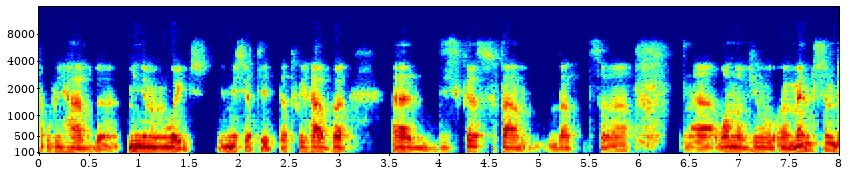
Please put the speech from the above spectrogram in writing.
we have the minimum wage initiative that we have discussed um, that one of you mentioned.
